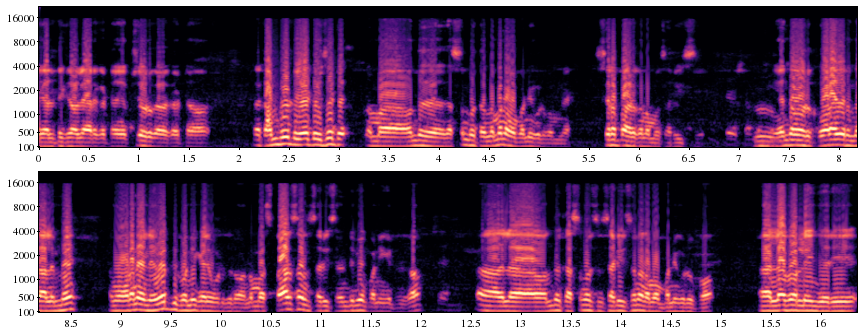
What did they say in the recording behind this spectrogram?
எலக்ட்ரிக்கல் வேலையாக இருக்கட்டும் எப்சியூர் இருக்கட்டும் கம்ப்யூட்டர் ஏ டு Z நம்ம வந்து கஸ்டமர் தகுந்த மாதிரி நம்ம பண்ணி கொடுப்போம்ண்ணே சிறப்பாக இருக்கும் நம்ம சர்வீஸ் ம், எந்த ஒரு குறை இருந்தாலுமே நம்ம உடனே நிவர்த்தி பண்ணி கை கொடுத்துருவோம். நம்ம ஸ்பேர்ஸ் அண்ட் சர்வீஸ் ரெண்டுமே பண்ணிக்கிட்டு இருக்கோம். அதில் வந்து கஸ்டமர்ஸ் சர்வீஸும் நம்ம பண்ணி கொடுப்போம். லேபர்லேயும் சரி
